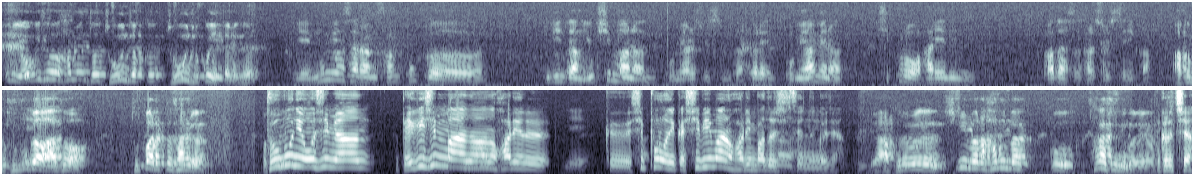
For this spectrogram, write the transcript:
근데 여기서 하면 더 좋은 조건 좋은 조건이 있다면서요? 예, 문경사랑 상품권 1인당 60만 원 구매할 수 있습니다. 그래 구매하면 은 10% 할인 받아서 살 수 있으니까. 아 그럼 부부가 와서 두 파레트 사면 두 분이 오시면 120만 원 할인을 예. 그 10%니까 12만 원 할인 받으실 수 있는 거죠. 야 그러면은 12만 원 할인 받고 사갈 수 있는 거예요. 그렇죠.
